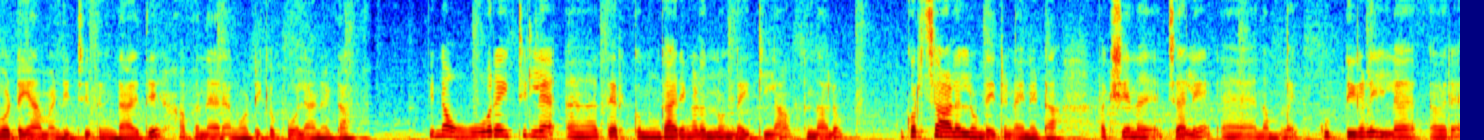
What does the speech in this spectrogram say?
വോട്ട് ചെയ്യാൻ വേണ്ടിയിട്ട് ഇതുണ്ടായത്. അപ്പം നേരെ അങ്ങോട്ടേക്ക് പോലാണ് കേട്ടോ. പിന്നെ ഓവറായിട്ടുള്ള തിരക്കൊന്നും കാര്യങ്ങളൊന്നും ഉണ്ടായിട്ടില്ല. എന്നാലും കുറച്ച് ആളെല്ലാം ഉണ്ടായിട്ടുണ്ടായിന് കേട്ടോ. പക്ഷേ എന്ന് വെച്ചാൽ നമ്മൾ കുട്ടികളില്ലവരെ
